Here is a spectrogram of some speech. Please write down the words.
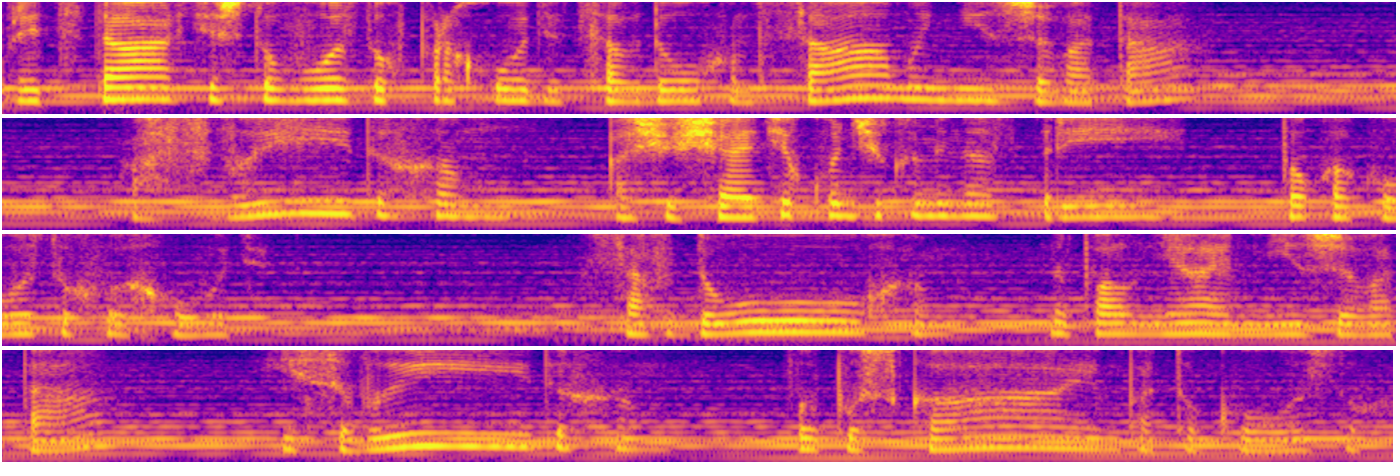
Представьте, что воздух проходит со вдохом в самый низ живота, а с выдохом ощущайте кончиками ноздрей то, как воздух выходит. Со вдохом наполняем низ живота и с выдохом выпускаем поток воздуха.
